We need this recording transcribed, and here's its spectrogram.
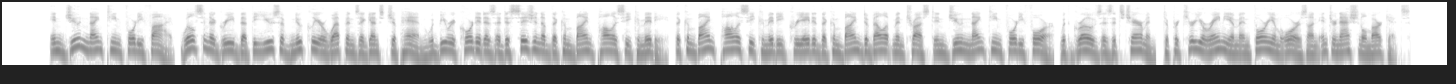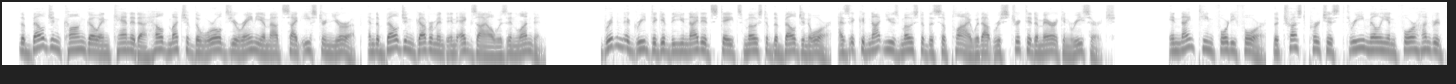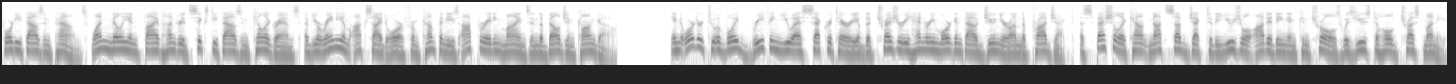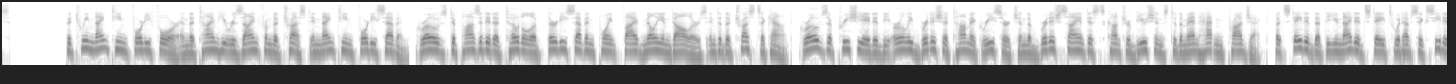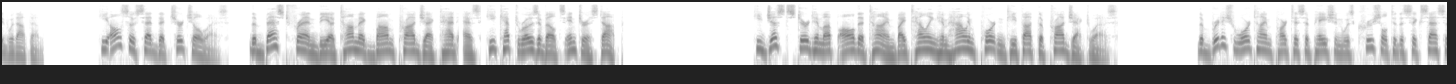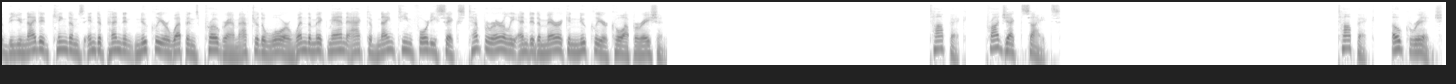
In June 1945, Wilson agreed that the use of nuclear weapons against Japan would be recorded as a decision of the Combined Policy Committee. The Combined Policy Committee created the Combined Development Trust in June 1944, with Groves as its chairman, to procure uranium and thorium ores on international markets. The Belgian Congo and Canada held much of the world's uranium outside Eastern Europe, and the Belgian government in exile was in London. Britain agreed to give the United States most of the Belgian ore, as it could not use most of the supply without restricted American research. In 1944, the trust purchased 3,440,000 pounds (1,560,000 kilograms) of uranium oxide ore from companies operating mines in the Belgian Congo. In order to avoid briefing U.S. Secretary of the Treasury Henry Morgenthau Jr. on the project, a special account not subject to the usual auditing and controls was used to hold trust monies. Between 1944 and the time he resigned from the trust in 1947, Groves deposited a total of $37.5 million into the trust's account. Groves appreciated the early British atomic research and the British scientists' contributions to the Manhattan Project, but stated that the United States would have succeeded without them. He also said that Churchill was the best friend the atomic bomb project had as he kept Roosevelt's interest up. He just stirred him up all the time by telling him how important he thought the project was. The British wartime participation was crucial to the success of the United Kingdom's independent nuclear weapons program after the war when the McMahon Act of 1946 temporarily ended American nuclear cooperation. Topic: Project sites Topic: Oak Ridge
